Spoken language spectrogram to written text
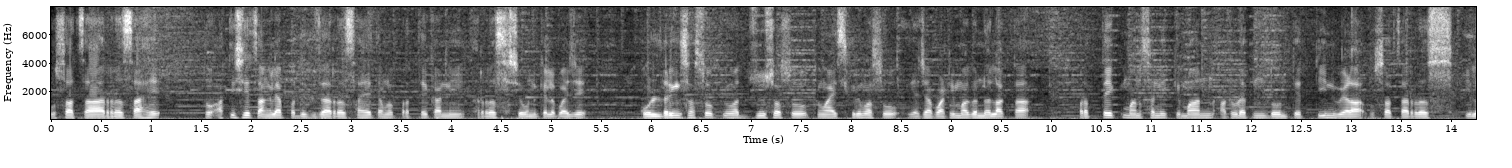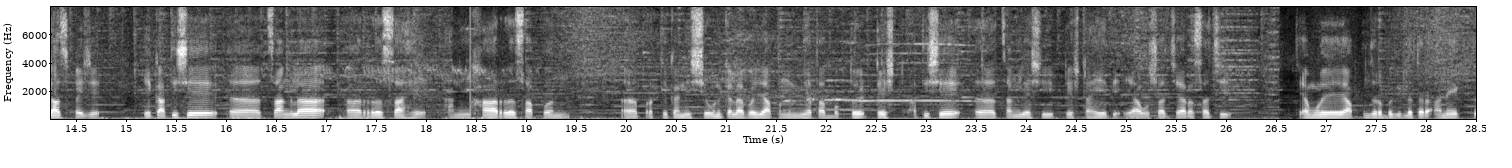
उसाचा रस आहे तो अतिशय चांगल्या पद्धतीचा रस आहे. त्यामुळे प्रत्येकाने रस सेवन केलं पाहिजे. कोल्ड्रिंक्स असो किंवा ज्यूस असो किंवा आईस्क्रीम असो याच्या पाठीमागं न लागता प्रत्येक माणसाने किमान आठवड्यातून दोन ते तीन वेळा उसाचा रस पिलाच पाहिजे. एक अतिशय चांगला रस आहे आणि हा रस आपण प्रत्येकाने सेवन केला पाहिजे. आपण मी आता बघतोय टेस्ट अतिशय चांगली अशी टेस्ट आहे या उसाच्या रसाची. त्यामुळे आपण जर बघितलं तर अनेक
